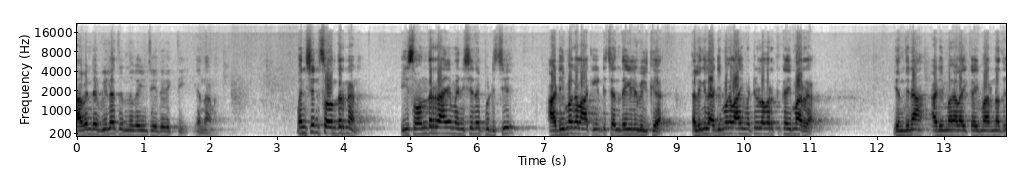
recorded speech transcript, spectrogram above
അവന്റെ വില തിന്നുകയും ചെയ്ത വ്യക്തി എന്നാണ്. മനുഷ്യൻ സ്വതന്ത്രനാണ്. ഈ സ്വതന്ത്രനായ മനുഷ്യനെ പിടിച്ച് അടിമകളാക്കിയിട്ട് ചന്തയിൽ വിൽക്കുക അല്ലെങ്കിൽ അടിമകളായി മറ്റുള്ളവർക്ക് കൈമാറുക. എന്തിനാ അടിമകളായി കൈമാറുന്നത്?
